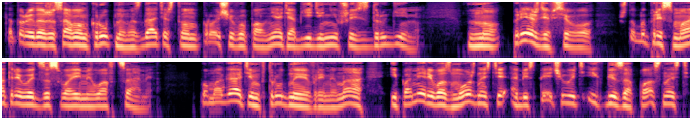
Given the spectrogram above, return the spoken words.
которые даже самым крупным издательствам проще выполнять, объединившись с другими. Но прежде всего, чтобы присматривать за своими ловцами, помогать им в трудные времена и по мере возможности обеспечивать их безопасность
